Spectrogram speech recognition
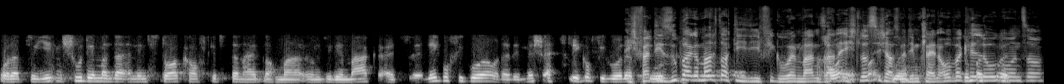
Oder zu jedem Schuh, den man da in dem Store kauft, gibt es dann halt nochmal irgendwie den Mark als äh, Lego-Figur oder den Misch als Lego-Figur. Ich fand die super gemacht, auch die, die Figuren waren, sahen echt lustig aus mit dem kleinen Overkill-Logo und so.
